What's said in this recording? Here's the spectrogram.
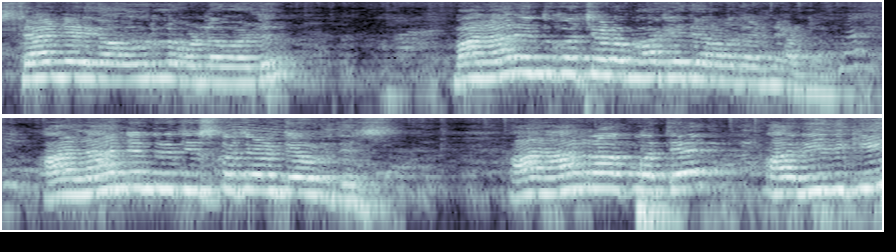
స్టాండర్డ్గా ఊరిలో ఊర్లో ఉండేవాళ్ళు మా నాన్న ఎందుకు వచ్చాడో మాకే తెలవదండి అంటారు. ఆ నాన్న ఎందుకు తీసుకొచ్చాడో దేవుడు తెలుసు. ఆ నాన్న రాకపోతే ఆ వీధికి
